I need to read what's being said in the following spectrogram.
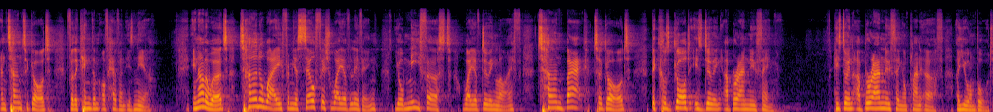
and turn to God, for the kingdom of heaven is near. In other words, turn away from your selfish way of living, your me first way of doing life, turn back to God because God is doing a brand new thing. He's doing a brand new thing on planet Earth. Are you on board?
